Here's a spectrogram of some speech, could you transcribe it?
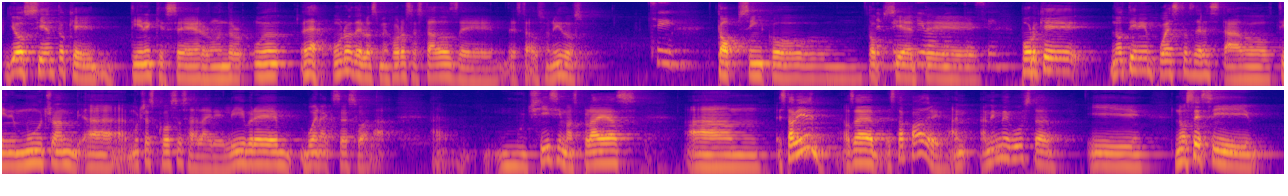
Yo siento que tiene que ser uno, uno, eh, uno de los mejores estados de, de Estados Unidos. Sí. Top 5, top 7. Sí. Porque no tiene impuestos del estado, tiene mucho, uh, muchas cosas al aire libre, buen acceso a, la, a muchísimas playas está bien, o sea, está padre, a, mí me gusta y no sé si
